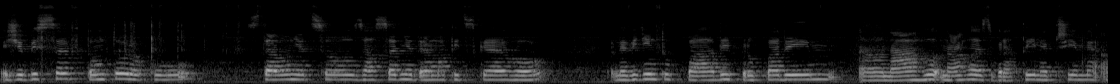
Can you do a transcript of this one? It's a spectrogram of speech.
že by se v tomto roku stalo něco zásadně dramatického. Nevidím tu pády, propady, uh, náhle, náhle zvraty, nepříjemné a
